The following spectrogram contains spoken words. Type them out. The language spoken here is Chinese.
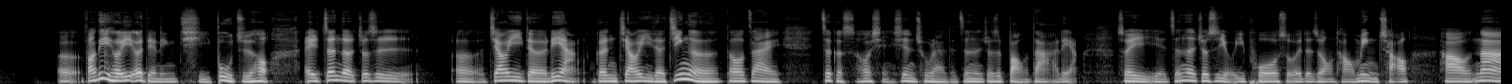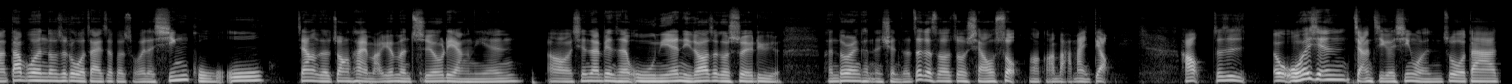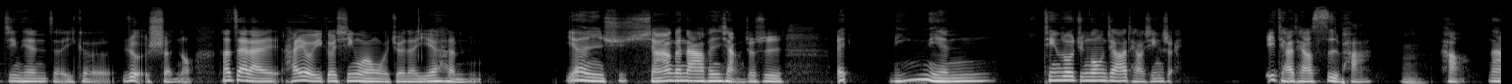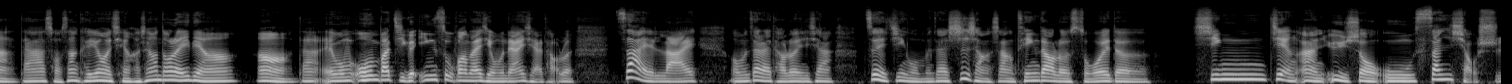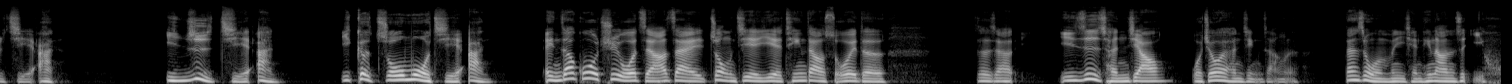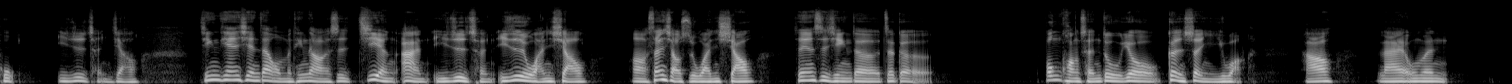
呃，房地合一二点零起步之后，哎，真的就是呃，交易的量跟交易的金额都在这个时候显现出来的，真的就是爆大量，所以也真的就是有一波所谓的这种逃命潮。好，那大部分都是落在这个所谓的新古屋这样的状态嘛，原本持有两年哦，现在变成五年，你都要这个税率，很多人可能选择这个时候做销售，然后赶快把它卖掉。好，这是。呃，我会先讲几个新闻，做大家今天的一个热身哦。那再来还有一个新闻，我觉得也很也很想要跟大家分享，就是哎，明年听说军工就要调薪水，一条调四趴。嗯，好，那大家手上可以用的钱好像多了一点哦。嗯，大家哎，我们我们把几个因素放在一起，我们等下一起来讨论。再来，我们再来讨论一下，最近我们在市场上听到了所谓的。新建案预售屋三小时结案，一日结案，一个周末结案。哎，你知道过去我只要在中介业听到所谓的这叫一日成交，我就会很紧张了。但是我们以前听到的是一户一日成交，今天现在我们听到的是建案一日成一日完销啊，三小时完销这件事情的这个。疯狂程度又更胜以往。好，来，我们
